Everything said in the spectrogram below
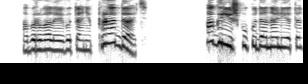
— оборвала его Таня, — «продать. А Гришку куда на лето?»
